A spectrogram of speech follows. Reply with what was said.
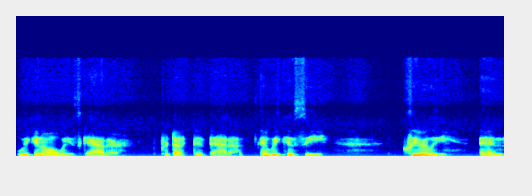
we can always gather productive data and we can see clearly and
